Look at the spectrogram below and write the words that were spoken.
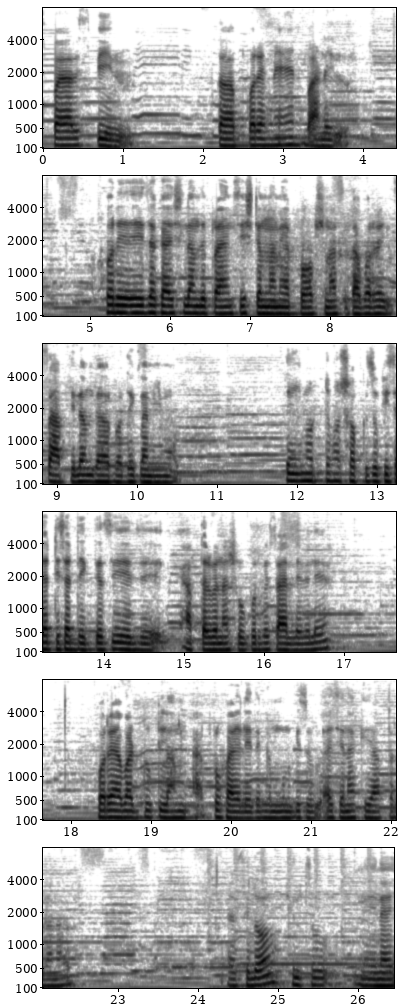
স্পায়ার স্পিন তারপরে মেন বান্ডেল পরে এই জায়গায় আসলাম যে প্রাইম সিস্টেম নামে একটা অপশন আছে, তারপরে চাপ দিলাম, দেওয়ার পর দেখলাম ইমোট এই ইমোটটা আমার সব কিছু ফিচার টিচার দেখতেছি, এই যে আফতার ব্যানার শো করবে চার লেভেলে পরে আবার ঢুকলাম প্রোফাইলে দেখলাম কোনো কিছু আছে নাকি আফতার ব্যানার ছিল, কিন্তু নেই নাই।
